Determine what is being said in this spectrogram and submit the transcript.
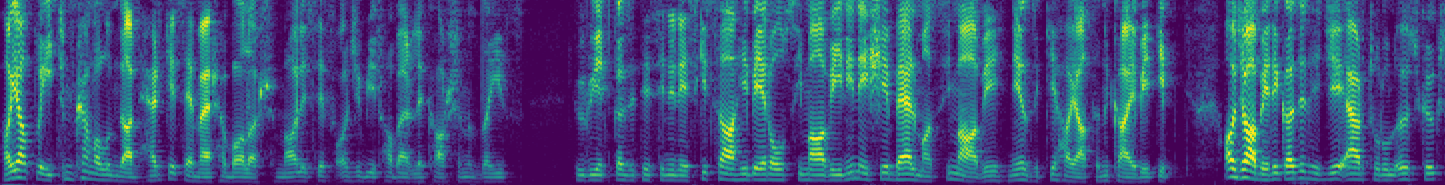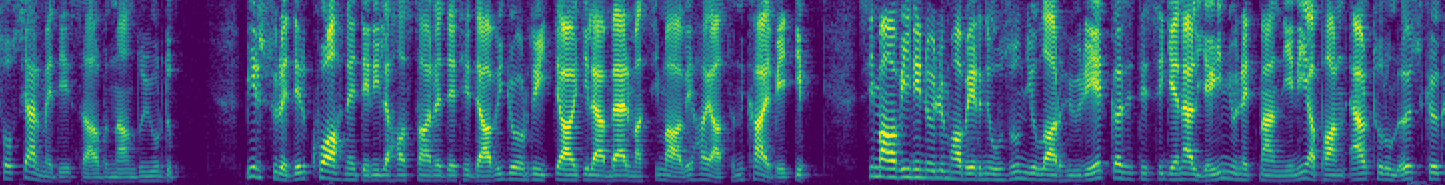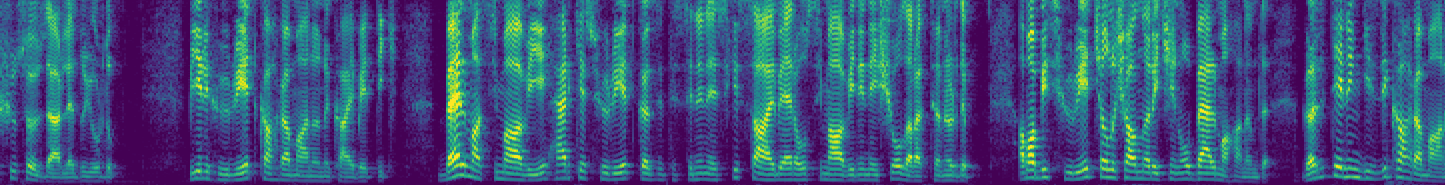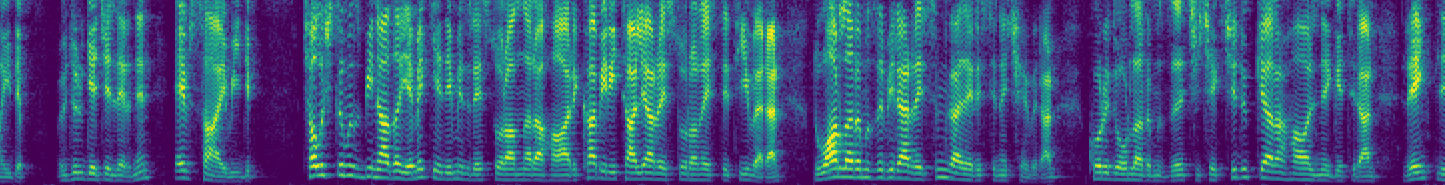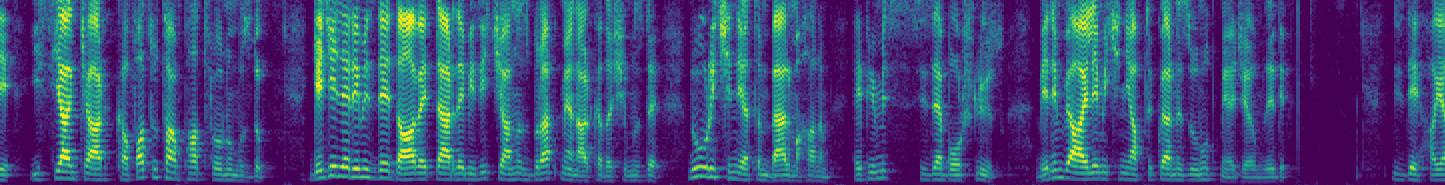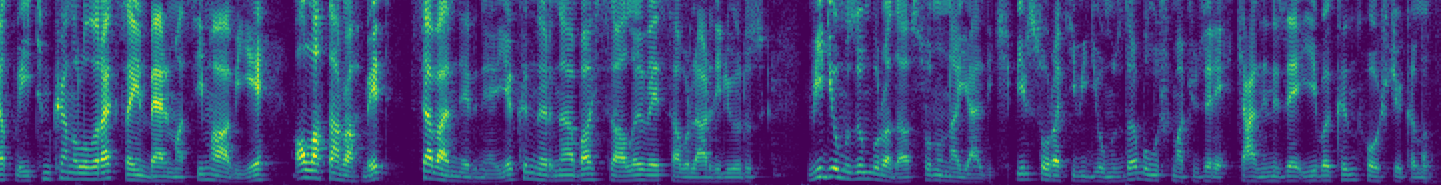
Hayat ve Eğitim kanalından herkese merhabalar. Maalesef acı bir haberle karşınızdayız. Hürriyet gazetesinin eski sahibi Erol Simavi'nin eşi Belma Simavi ne yazık ki hayatını kaybetti. Acı haberi gazeteci Ertuğrul Özkök sosyal medya hesabından duyurdu. Bir süredir kuah nedeniyle hastanede tedavi gördüğü iddia edilen Belma Simavi hayatını kaybetti. Simavi'nin ölüm haberini uzun yıllar Hürriyet gazetesi genel yayın yönetmenliğini yapan Ertuğrul Özkök şu sözlerle duyurdu. Bir hürriyet kahramanını kaybettik. Belma Simavi'yi herkes Hürriyet gazetesinin eski sahibi Erol Simavi'nin eşi olarak tanırdı. Ama biz Hürriyet çalışanları için o Belma hanımdı. Gazetenin gizli kahramanıydı. Ödül gecelerinin ev sahibiydi. Çalıştığımız binada yemek yediğimiz restoranlara harika bir İtalyan restoranı estetiği veren, duvarlarımızı birer resim galerisine çeviren, koridorlarımızı çiçekçi dükkanı haline getiren, renkli, isyankar, kafa tutan patronumuzdu. Gecelerimizde, davetlerde bizi hiç yalnız bırakmayan arkadaşımızdı. Nur için yatın Belma Hanım. Hepimiz size borçluyuz. Benim ve ailem için yaptıklarınızı unutmayacağım dedi. Biz de Hayat ve Eğitim kanalı olarak Sayın Belma Simavi'ye Allah'tan rahmet, sevenlerine, yakınlarına başsağlığı ve sabırlar diliyoruz. Videomuzun burada sonuna geldik. Bir sonraki videomuzda buluşmak üzere. Kendinize iyi bakın, hoşçakalın.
